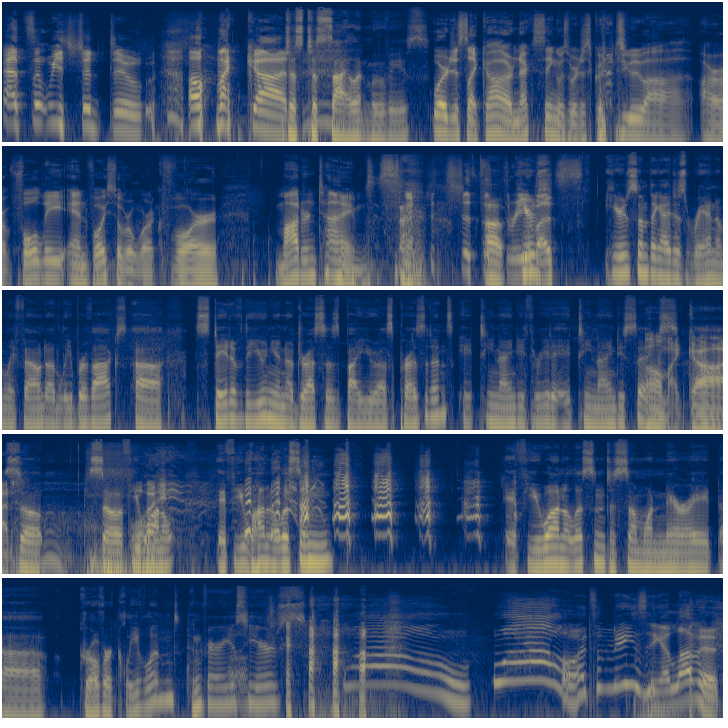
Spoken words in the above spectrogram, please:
That's what we should do. Oh my god! just to silent movies. we're just like, oh, our next thing was we're just going to do uh, our foley and voiceover work for modern times. it's just the Oh, three of us. Here's something I just randomly found on LibriVox. Uh, State of the Union addresses by U.S. presidents, 1893 to 1896. Oh my god. So, so if you want to, if you want to listen, if you want to listen to someone narrate uh, Grover Cleveland in various years, Wow! Wow! That's amazing. I love it.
